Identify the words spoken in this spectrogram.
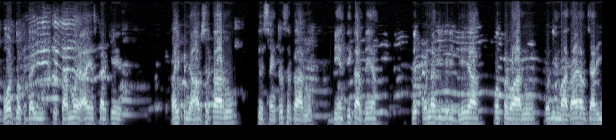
ਬਹੁਤ ਦੁਖਦਾਈ ਇਹ ਕੰਮ ਹੋਇਆ। ਇਸ ਕਰਕੇ ਅਸੀਂ ਪੰਜਾਬ ਸਰਕਾਰ ਨੂੰ ਤੇ ਸੈਂਟਰ ਸਰਕਾਰ ਨੂੰ ਬੇਨਤੀ ਕਰਦੇ ਆ ਕਿ ਉਹਨਾਂ ਦੀ ਜਿਹੜੀ ਦੇਹ ਆ, ਉਹ ਪਰਿਵਾਰ ਨੂੰ, ਉਹਦੀ ਮਾਤਾ ਆ ਵਿਚਾਰੀ,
